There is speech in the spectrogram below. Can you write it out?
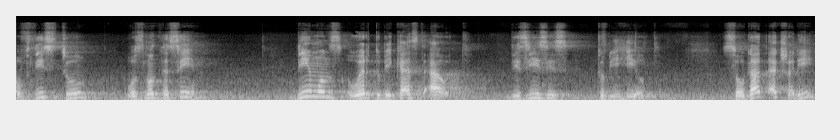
of these two was not the same. Demons were to be cast out, diseases to be healed. So God actually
